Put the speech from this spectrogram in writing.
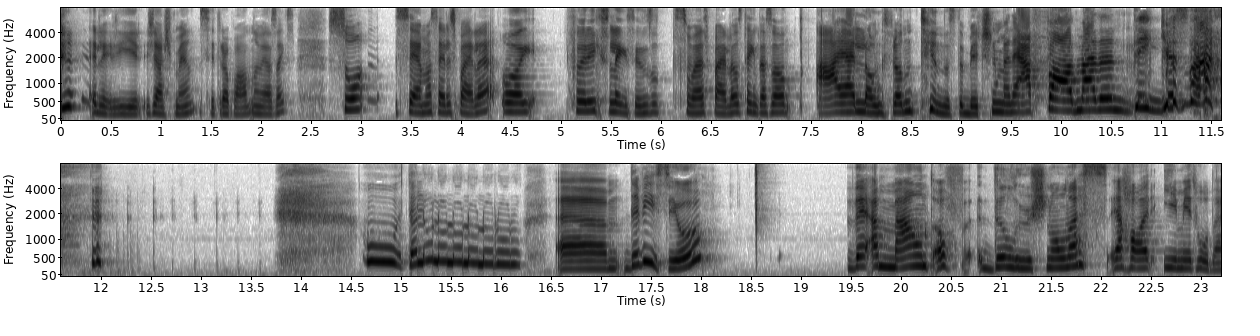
eller rir kjæresten min, sitter oppå han når vi har sex, så ser jeg meg selv i speilet, og for ikke så lenge siden så, så jeg speilet og så tenkte jeg sånn Er jeg langt fra den tynneste bitchen, men jeg er faen meg den diggeste! uh, det, lo, lo, lo, um, det viser jo the amount of delusionalness jeg har i mitt hode.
